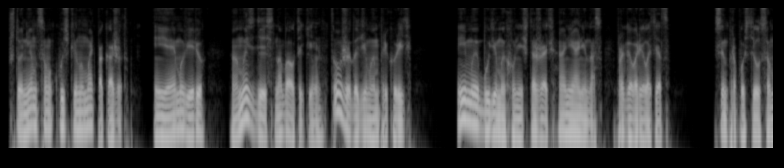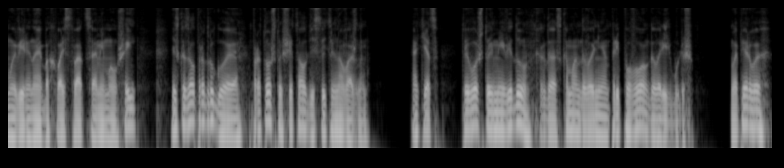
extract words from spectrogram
что немцам Кузькину мать покажет. И я ему верю. А мы здесь, на Балтике, тоже дадим им прикурить. И мы будем их уничтожать, а не они нас, проговорил отец. Сын пропустил самоуверенное бахвальство отца мимо ушей и сказал про другое, про то, что считал действительно важным. «Отец, ты вот что имей в виду, когда с командованием при ПВО говорить будешь. Во-первых,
